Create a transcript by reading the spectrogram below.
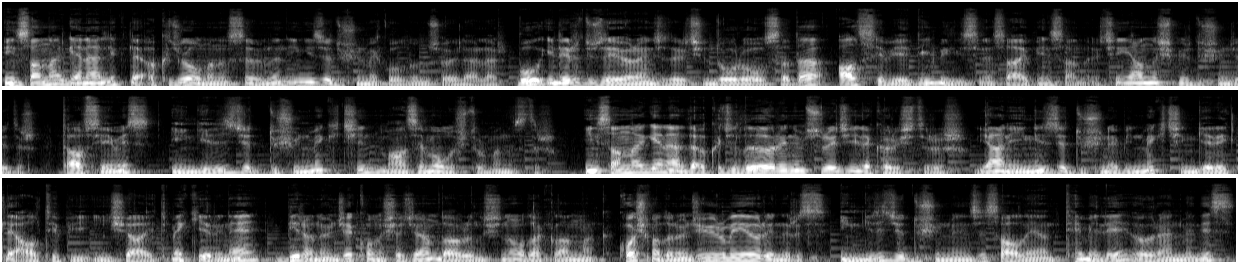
İnsanlar genellikle akıcı olmanın sırrının İngilizce düşünmek olduğunu söylerler. Bu ileri düzey öğrenciler için doğru olsa da alt seviye dil bilgisine sahip insanlar için yanlış bir düşüncedir. Tavsiyemiz İngilizce düşünmek için malzeme oluşturmanızdır. İnsanlar genelde akıcılığı öğrenim süreciyle karıştırır. Yani İngilizce düşünebilmek için gerekli altyapıyı inşa etmek yerine bir an önce konuşacağım davranışına odaklanmak. Koşmadan önce yürümeyi öğreniriz. İngilizce düşünmenizi sağlayan temeli öğrenmeniz,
